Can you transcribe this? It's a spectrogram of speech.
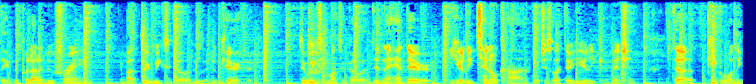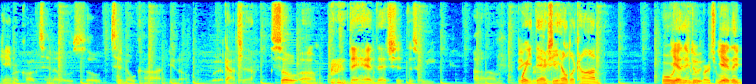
they, they put out a new frame about three weeks ago, a new a new character. Three weeks a month ago, and then they had their yearly TennoCon, which is like their yearly convention the people on the game are called Tennos, so TennoCon, you know, whatever. Gotcha. So um, they had that shit this week. Um, Wait, they actually held a con? Or yeah, did they do do it virtual. Yeah, they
